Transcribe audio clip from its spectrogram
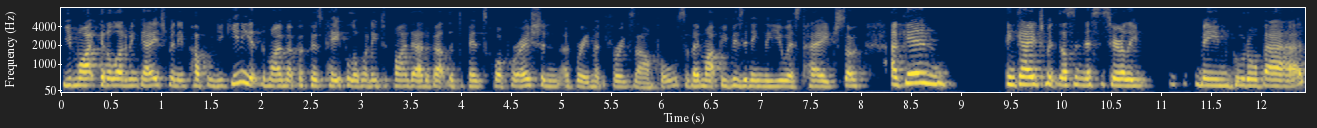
you might get a lot of engagement in Papua New Guinea at the moment because people are wanting to find out about the Defence Cooperation Agreement, for example. So they might be visiting the US page. So again, engagement doesn't necessarily mean good or bad,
